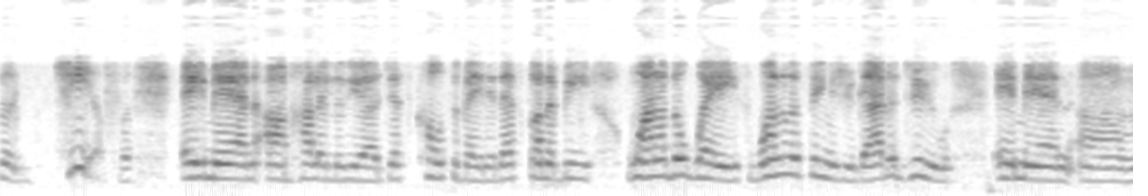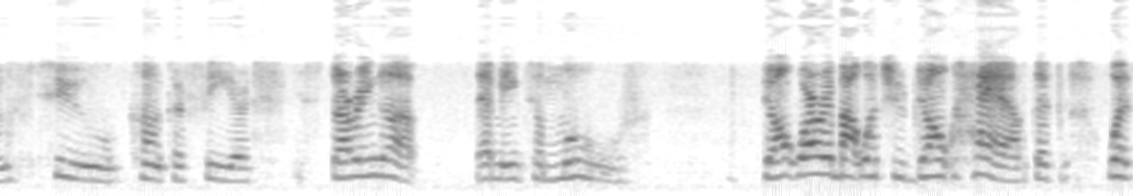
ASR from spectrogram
the gift. Amen. Um, hallelujah. Just cultivate it. That's going to be one of the ways, one of the things you got to do. Amen. Um, to conquer fear. Stirring up. That means to move. Don't worry about what you don't have because what's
